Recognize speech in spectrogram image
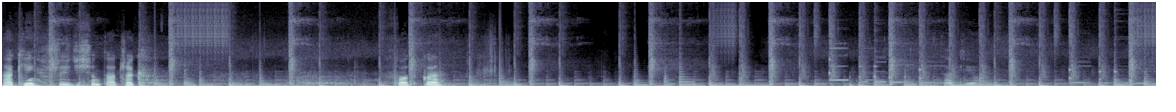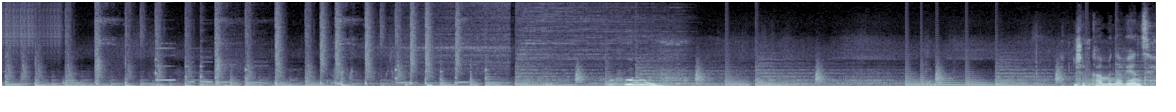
Taki 60 taczek. Fotkę. Taki o. Czekamy na więcej.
